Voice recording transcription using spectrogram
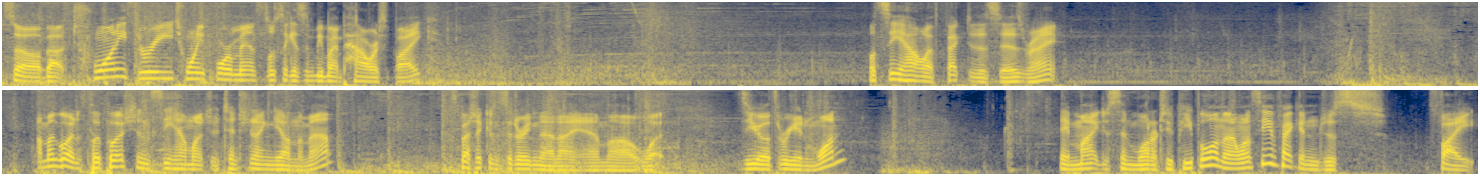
So about 23, 24 minutes looks like it's gonna be my power spike. Let's see how effective this is, right? I'm gonna go ahead and split push and see how much attention I can get on the map, especially considering that I am uh, what 03 and one. They might just send one or two people, and then I want to see if I can just fight.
